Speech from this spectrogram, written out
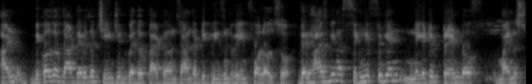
and because of that there is a change in weather patterns and the decrease in rainfall also. There has been a significant negative trend of minus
